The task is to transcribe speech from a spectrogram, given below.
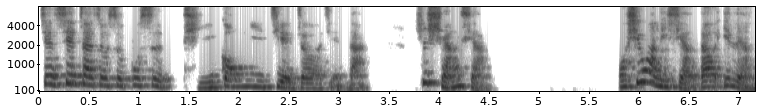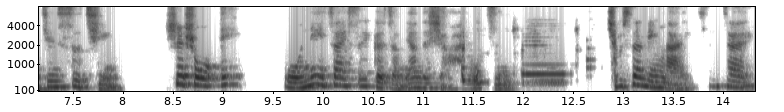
就现在就是不是提供意见这么简单，是想想。我希望你想到一两件事情，是说，哎，我内在是一个怎么样的小孩子？求圣灵来，现在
